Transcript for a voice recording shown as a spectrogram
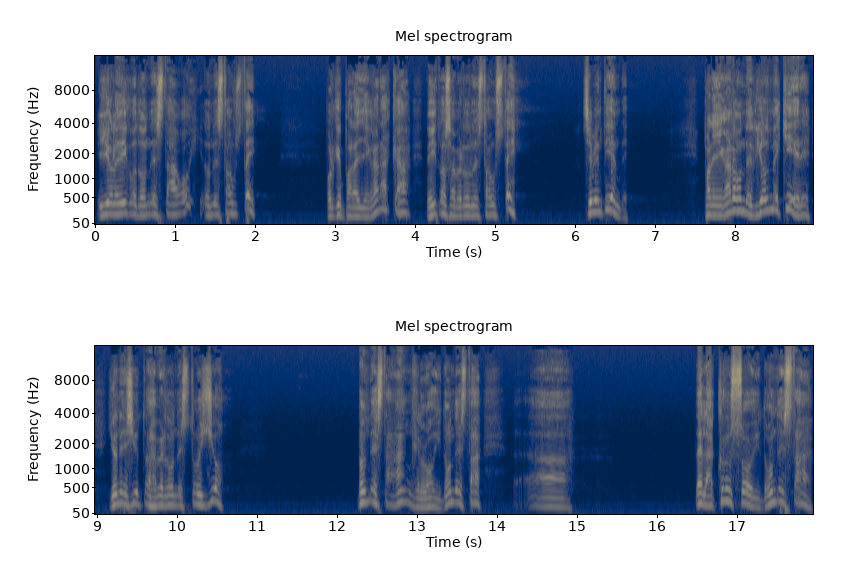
Y yo le digo, ¿dónde está hoy? ¿Dónde está usted? Porque para llegar acá necesito saber dónde está usted. ¿Sí me entiende? Para llegar a donde Dios me quiere, yo necesito saber dónde estoy yo. ¿Dónde está Ángel hoy? ¿Dónde está ah, de la cruz hoy? ¿Dónde está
